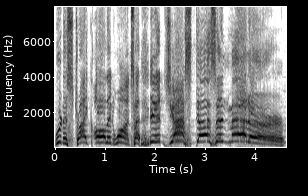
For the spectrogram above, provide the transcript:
were to strike all at once, it just doesn't matter.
